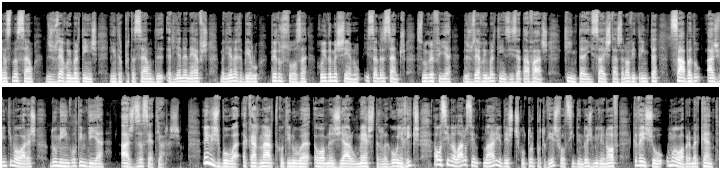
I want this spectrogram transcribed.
Encenação de José Rui Martins. Interpretação de Ariana Neves, Mariana Rebelo, Pedro Sousa, Rui Damasceno e Sandra Santos. Cenografia de José Rui Martins e Zé Tavares. Quinta e sexta às 19h30, sábado às 21 horas, domingo, último dia, às 17 horas. Em Lisboa, a Carnarte continua a homenagear o mestre Lagoa Henriques ao assinalar o centenário deste escultor português falecido em 2009, que deixou uma obra marcante.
